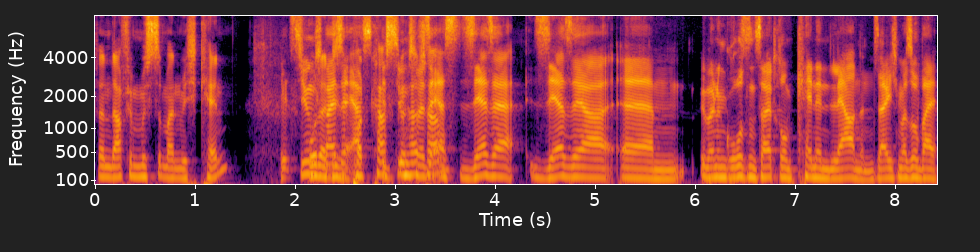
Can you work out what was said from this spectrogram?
sondern dafür müsste man mich kennen. Beziehungsweise, erst, beziehungsweise erst sehr, sehr, sehr, sehr ähm, über einen großen Zeitraum kennenlernen, sage ich mal so, weil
